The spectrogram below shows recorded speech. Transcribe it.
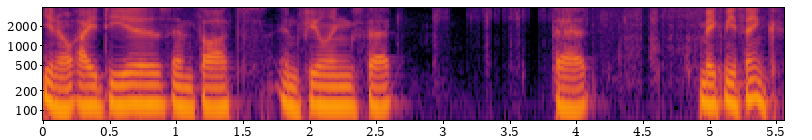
you know, ideas and thoughts and feelings that, that make me think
